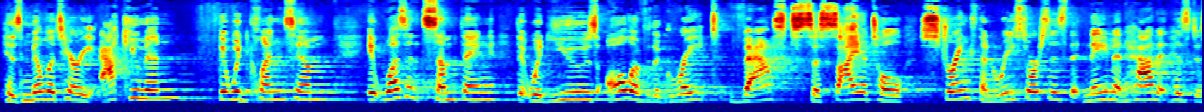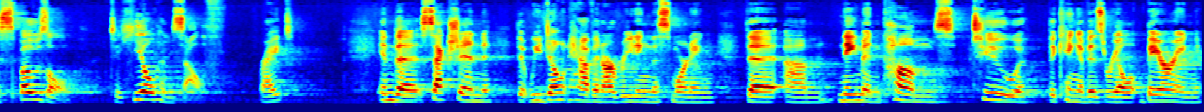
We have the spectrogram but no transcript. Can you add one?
his military acumen that would cleanse him. It wasn't something that would use all of the great, vast societal strength and resources that Naaman had at his disposal to heal himself, right? In the section that we don't have in our reading this morning, the um, Naaman comes to the king of Israel bearing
